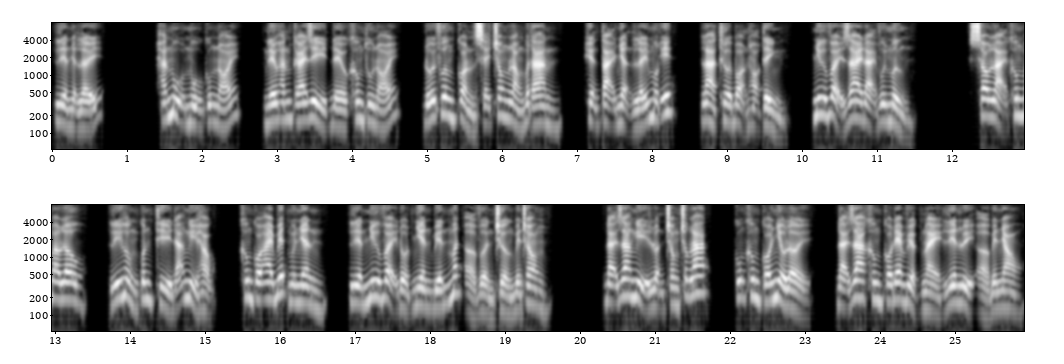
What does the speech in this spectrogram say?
liền nhận lấy. Hắn mụ mụ cũng nói, nếu hắn cái gì đều không thu nói, đối phương còn sẽ trong lòng bất an, hiện tại nhận lấy một ít, là thừa bọn họ tình, như vậy giai đại vui mừng. Sau lại không bao lâu, Lý Hồng Quân thì đã nghỉ học, không có ai biết nguyên nhân, liền như vậy đột nhiên biến mất ở vườn trường bên trong. Đại gia nghị luận trong chốc lát, cũng không có nhiều lời, đại gia không có đem việc này liên lụy ở bên nhau.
